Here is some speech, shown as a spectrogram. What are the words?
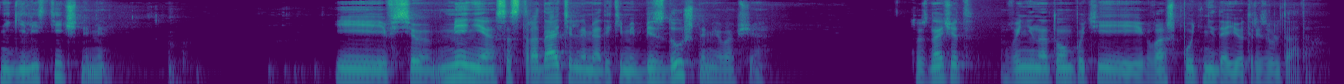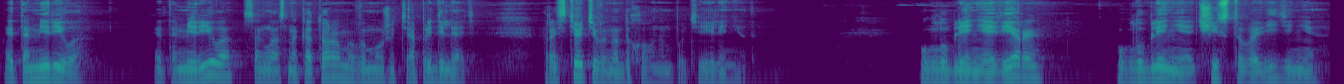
нигилистичными. И все менее сострадательными, а такими бездушными вообще, то значит, вы не на том пути, и ваш путь не дает результатов. Это мерило. Это мерило, согласно которому вы можете определять, растете вы на духовном пути или нет. Углубление веры, углубление чистого видения –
